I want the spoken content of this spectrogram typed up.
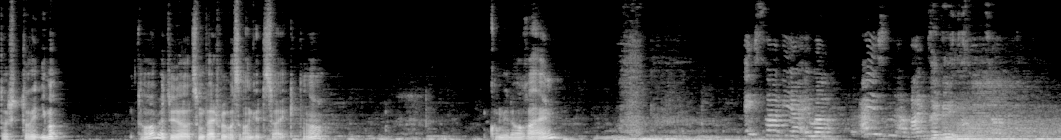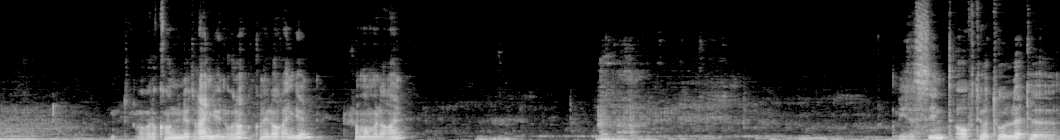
Da, wird immer. Da wird wieder zum Beispiel was angezeigt. Ja. Komme ich da rein? Ich sage ja immer, Reisen erweitert Aber da kann ich nicht reingehen, oder? Kann ich da reingehen? Schauen wir mal da rein. Wir sind auf der Toilette.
